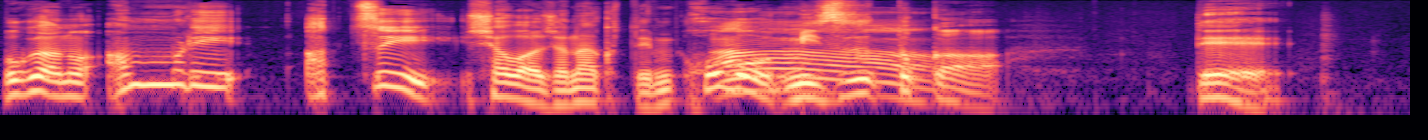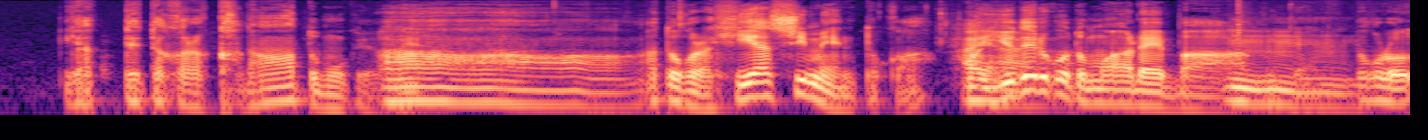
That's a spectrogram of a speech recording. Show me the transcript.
僕あのあんまり熱いシャワーじゃなくてほぼ水とかでやってたからかなと思うけどね。ああとほら冷やし麺とか、はいはい。まあ茹でることもあればうんうんうん。みたいな。だから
